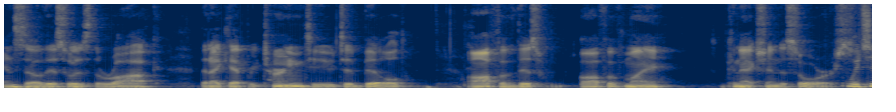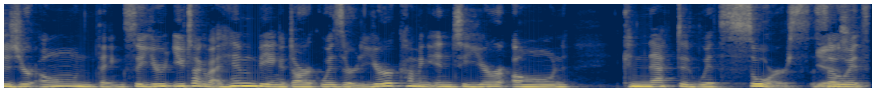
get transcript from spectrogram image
And so this was the rock that I kept returning to to build off of this off of my connection to source. which is your own thing. So you you talk about him being a dark wizard. You're coming into your own connected with source. So it's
